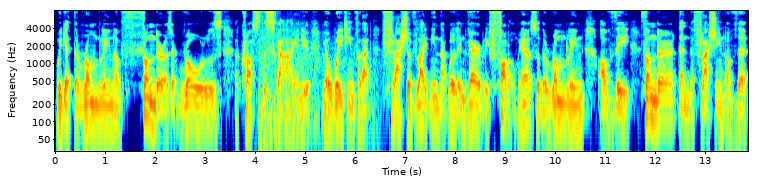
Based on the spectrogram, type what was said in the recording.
we get the rumbling of thunder as it rolls across the sky, and you, you're waiting for that flash of lightning that will invariably follow. Yeah, so the rumbling of the thunder, then the flashing of the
